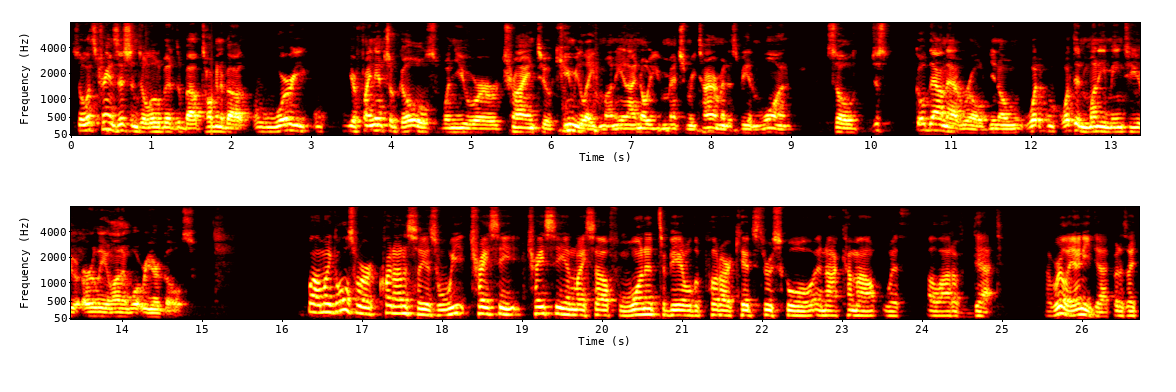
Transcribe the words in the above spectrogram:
So let's transition to a little bit about talking about where you, your financial goals when you were trying to accumulate money. And I know you mentioned retirement as being one. So just go down that road. You know, what what did money mean to you early on, and what were your goals? Well, my goals were quite honestly is we Tracy Tracy and myself wanted to be able to put our kids through school and not come out with a lot of debt, uh, really any debt. But as I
